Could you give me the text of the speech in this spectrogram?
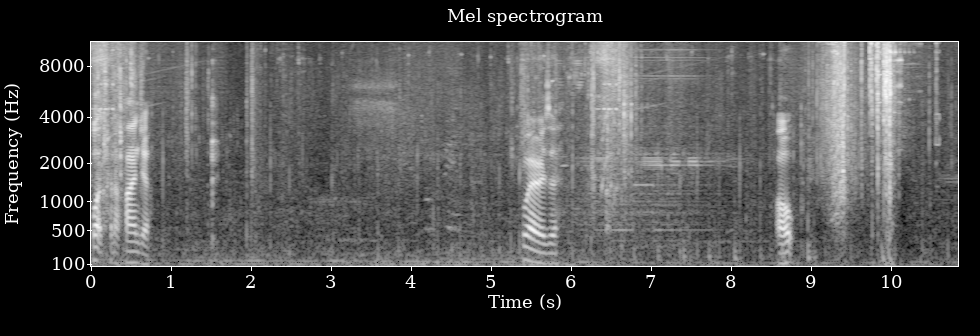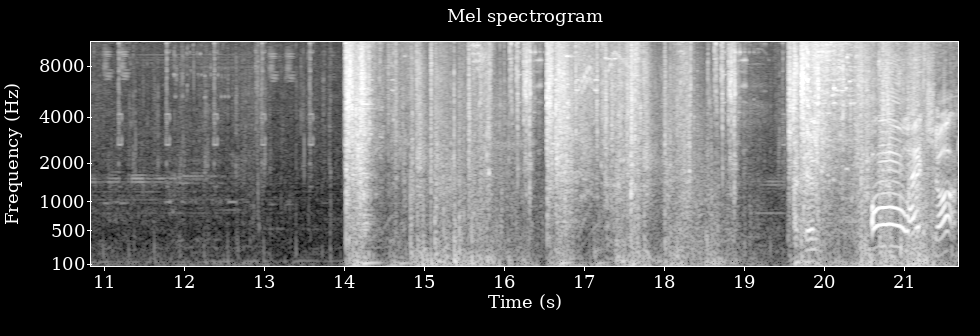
what, trying to find you? Where is it? Oh. Headshot!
